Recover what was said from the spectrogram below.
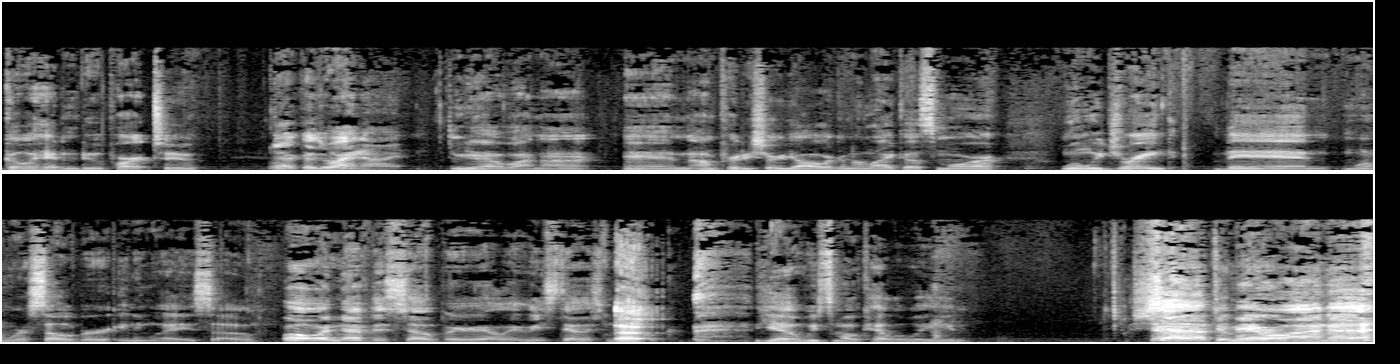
go ahead and do part two. yeah, because why not? Yeah, why not? And I'm pretty sure y'all are gonna like us more when we drink than when we're sober anyway, so Well, we're never sober, really. We still smoke. yeah, we smoke hella weed. Shout, out to marijuana.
